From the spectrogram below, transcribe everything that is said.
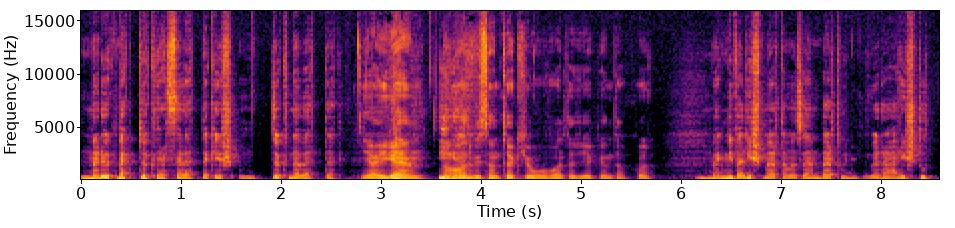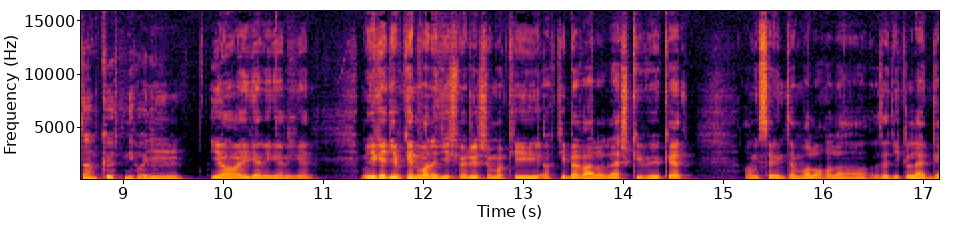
mert ők meg tökre szerettek, és tök nevettek. Ja, igen? Igen. Na, az viszont tök jó volt egyébként akkor. Meg mivel ismertem az embert, úgy rá is tudtam kötni, hogy Mhm. Ja, igen, igen, igen. Mondjuk egyébként van egy ismerősöm, aki, aki bevállal esküvőket, ami szerintem valahol az egyik leg,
